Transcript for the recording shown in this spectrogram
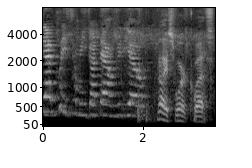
Dad, please tell me you got that on video. Nice work, Quest.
